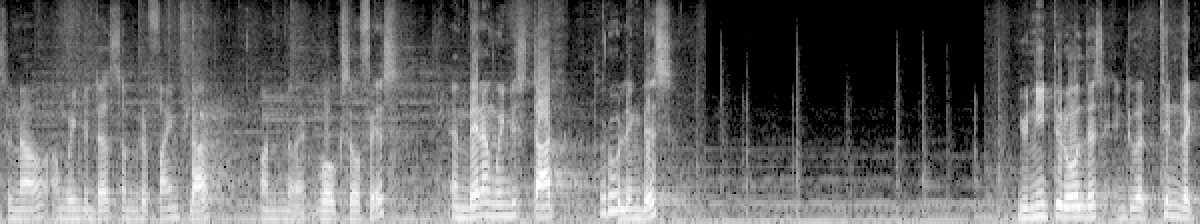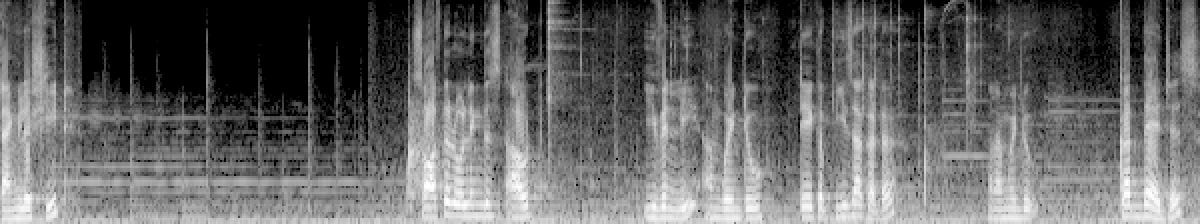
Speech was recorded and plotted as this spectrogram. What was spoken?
So now I'm going to dust some refined flour on the work surface and then I'm going to start rolling this. You need to roll this into a thin rectangular sheet. So after rolling this out evenly, I'm going to take a pizza cutter and I'm going to cut the edges.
